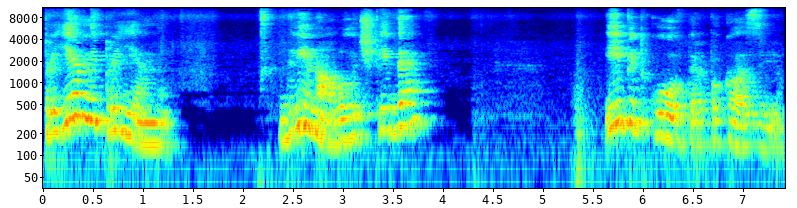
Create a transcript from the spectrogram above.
приємні, приємні. Дві наволочки йде. І під ковдр показую.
